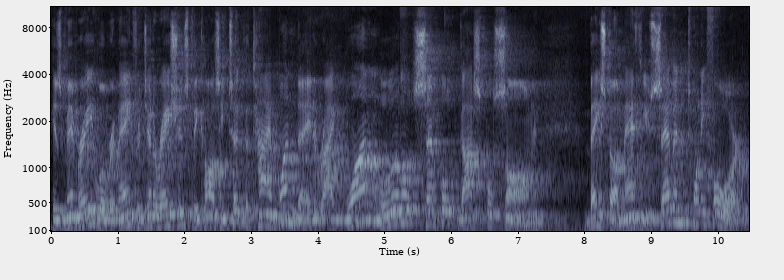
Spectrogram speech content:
His memory will remain for generations because he took the time one day to write one little simple gospel song based on Matthew 7 24.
